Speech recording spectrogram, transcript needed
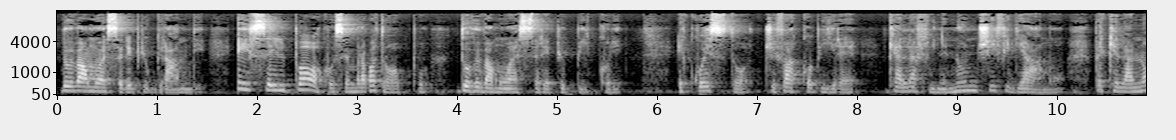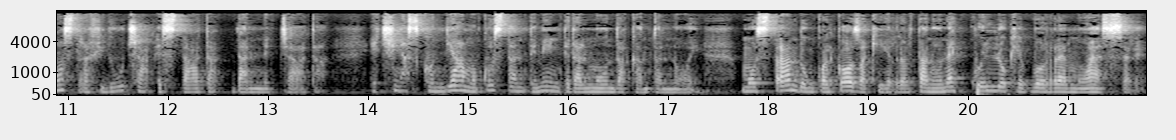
dovevamo essere più grandi e se il poco sembrava troppo, dovevamo essere più piccoli. E questo ci fa capire che alla fine non ci fidiamo perché la nostra fiducia è stata danneggiata e ci nascondiamo costantemente dal mondo accanto a noi, mostrando un qualcosa che in realtà non è quello che vorremmo essere.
